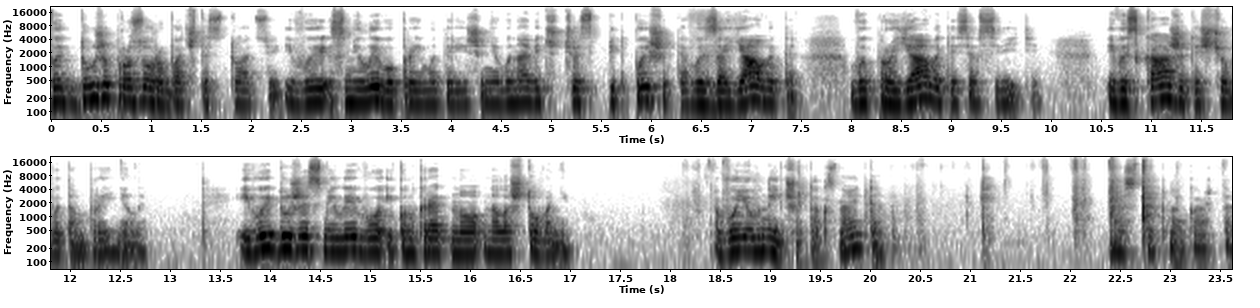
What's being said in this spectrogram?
ви дуже прозоро бачите ситуацію, і ви сміливо приймете рішення, ви навіть щось підпишете, ви заявите, ви проявитеся в світі, і ви скажете, що ви там прийняли. І ви дуже сміливо і конкретно налаштовані. Войовничо, так, знаєте? Наступна карта.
